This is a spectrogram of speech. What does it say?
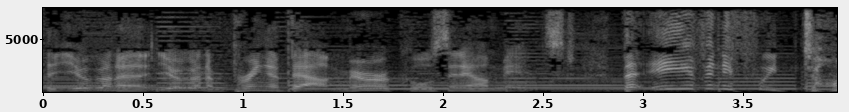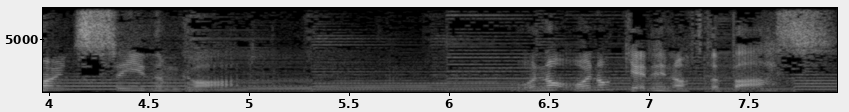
that you're going you're to bring about miracles in our midst. But even if we don't see them, God, we're not we're not getting off the bus.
